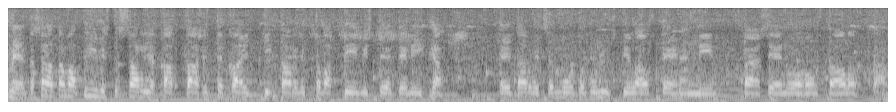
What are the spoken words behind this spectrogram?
meiltä saatava tiivistesarja kattaa sitten kaikki tarvittavat tiivisteet, eli ei tarvitse muuta kuin yksi tilaus tehdä, niin pääsee nuohousta aloittaa.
